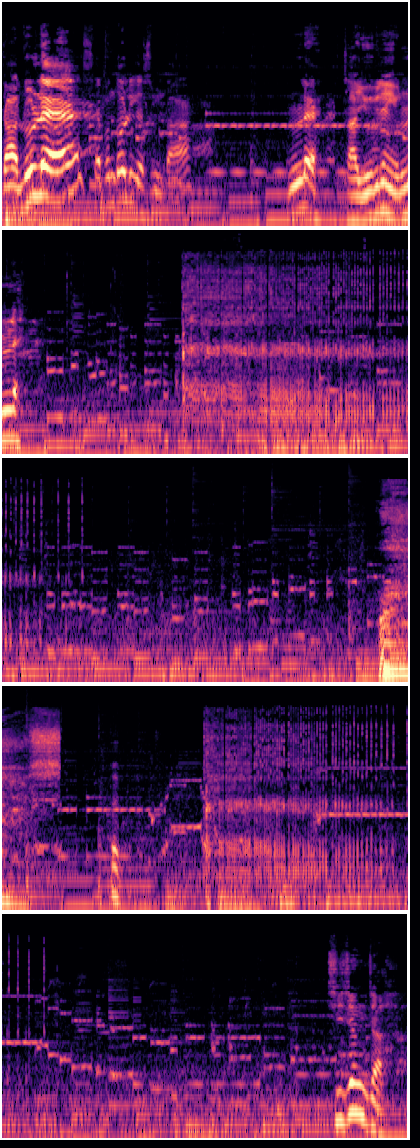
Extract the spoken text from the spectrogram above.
자, 룰렛 세번 돌리겠습니다. 룰렛. 자, 유빈행이 룰렛. 와, 씨. 지정자.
